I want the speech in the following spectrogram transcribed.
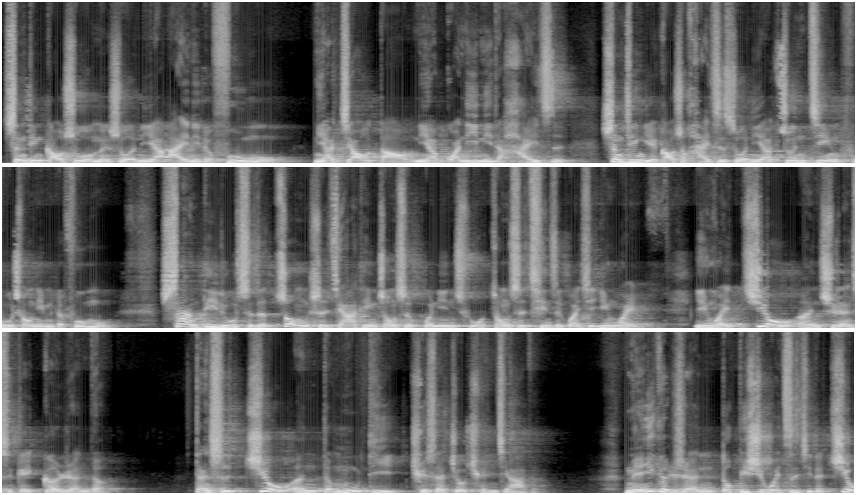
圣经告诉我们说，你要爱你的父母，你要教导，你要管理你的孩子。圣经也告诉孩子说，你要尊敬、服从你们的父母。上帝如此的重视家庭，重视婚姻，重视亲子关系，因为因为救恩虽然是给个人的，但是救恩的目的却是在救全家的。每一个人都必须为自己的救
